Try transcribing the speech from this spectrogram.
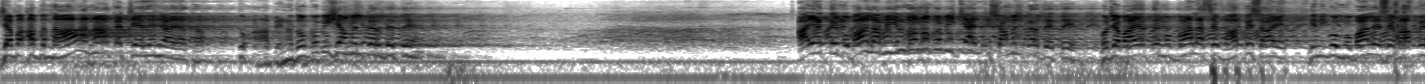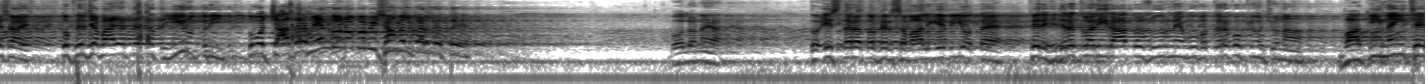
जब अब ना ना का चैलेंज आया था तो आप इन दो को भी शामिल कर देते हैं। आयत मुबाला में इन दोनों को भी शामिल कर देते और जब आयत मुबाला से वापस आए, यानी वो मुबाले से वापस आए तो फिर जब आयत ततीर उतरी तो वो चादर में इन दोनों को भी शामिल कर लेते बोलो ना यार। तो इस तरह तो फिर सवाल ये भी होता है, फिर हिजरत वाली रात हजूर ने अबू बकर को क्यों चुना? बाकी नहीं थे,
